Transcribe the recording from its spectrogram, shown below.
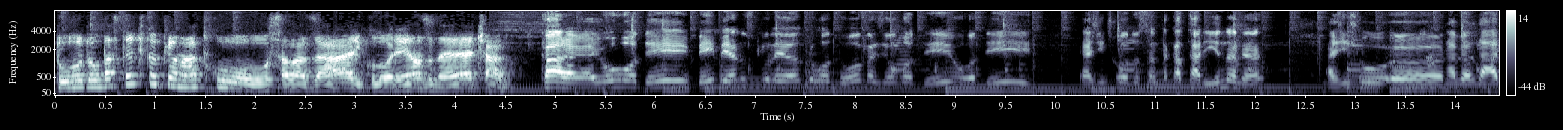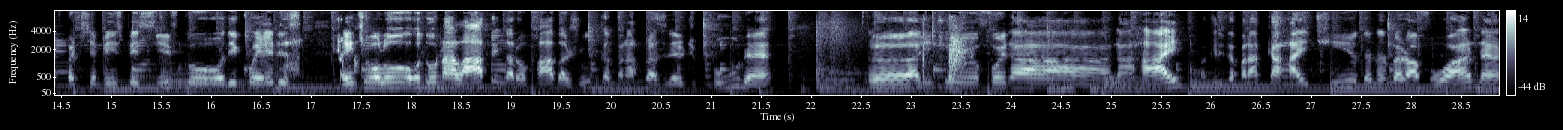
Tu rodou bastante campeonato com o Salazar e com o Lorenzo, né, Thiago? Cara, eu rodei bem menos que o Leandro rodou, mas eu rodei, eu rodei. A gente rodou Santa Catarina, né? A gente, uh, na verdade, para ser bem específico, eu rodei com eles. A gente rolou, rodou na Lapa, em Garopaba, junto, Campeonato Brasileiro de Pool, né? Uh, a gente foi na, na High, aquele campeonato que a High tinha, The Number of One, né?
